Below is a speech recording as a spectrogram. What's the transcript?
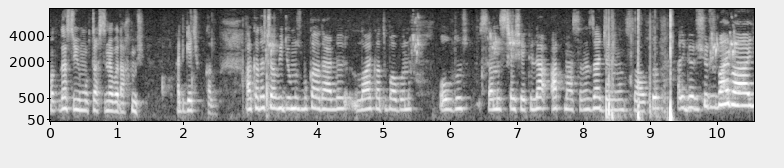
Bak nasıl yumurtasını bırakmış. Hadi geç bakalım. Arkadaşlar videomuz bu kadardı. Like atıp abone olduysanız teşekkürler. Atmazsanız da canınız sağ olsun. Hadi görüşürüz. Bay bay.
